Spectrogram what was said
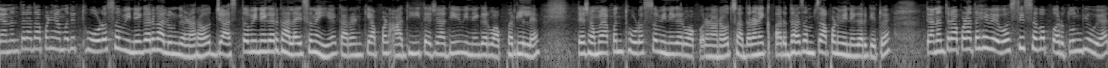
त्यानंतर आता आपण ह्यामध्ये थोडंसं विनेगर घालून घेणार आहोत. जास्त विनेगर घालायचं नाही आहे कारण की आपण आधी त्याच्या आधी विनेगर वापरलेलं आहे. त्याच्यामुळे आपण थोडंसं विनेगर वापरणार आहोत. साधारण एक अर्धा चमचा आपण विनेगर घेतो आहे त्यानंतर आपण आता हे व्यवस्थित सगळं परतून घेऊयात.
